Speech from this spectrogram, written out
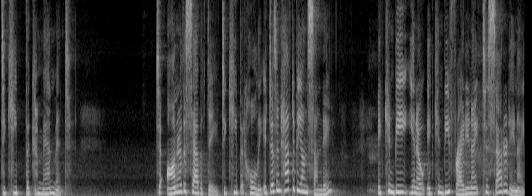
to keep the commandment, to honor the Sabbath day, to keep it holy. It doesn't have to be on Sunday. It can be, you know, it can be Friday night to Saturday night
